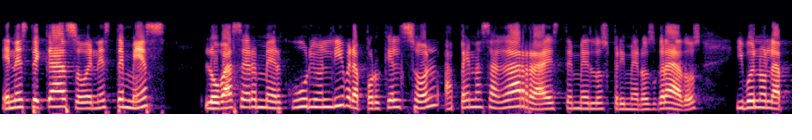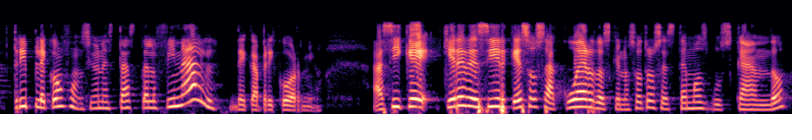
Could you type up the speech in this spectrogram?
En este caso, en este mes, lo va a hacer Mercurio en Libra, porque el Sol apenas agarra este mes los primeros grados, y bueno, la triple conjunción está hasta el final de Capricornio. Así que quiere decir que esos acuerdos que nosotros estemos buscando,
